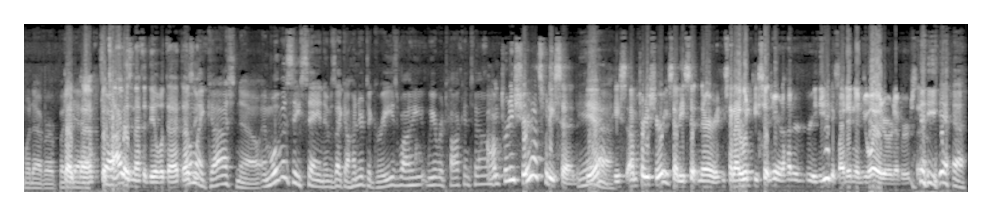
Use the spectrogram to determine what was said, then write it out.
whatever. But, But yeah, uh, the So- Ty doesn't have to deal with that, does oh he? Oh my gosh, no! And what was he saying? It was like hundred degrees while he, we were talking to him. I'm pretty sure that's what he said. Yeah. Yeah, he's. I'm pretty sure he said he's sitting there. He said I wouldn't be sitting here in 100 degree heat if I didn't enjoy it or whatever. So yeah,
